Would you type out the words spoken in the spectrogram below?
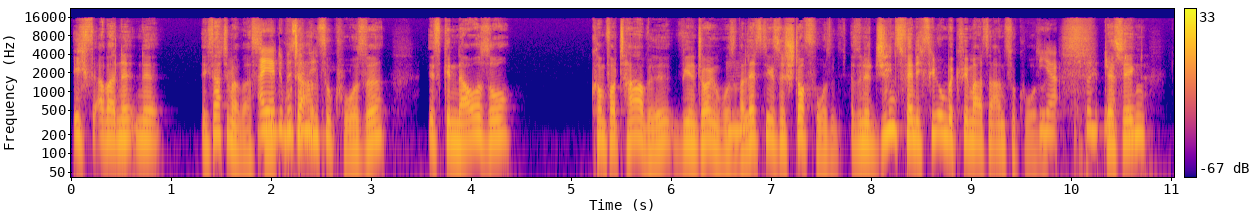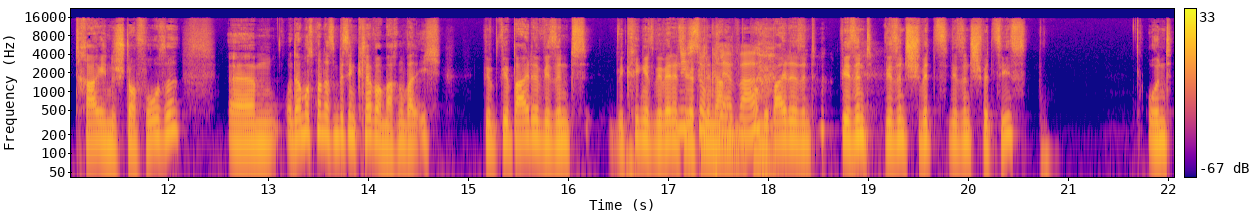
Ich, aber eine, eine, Ich sag dir mal was. Ah ja, eine gute ja Anzughose ist genauso komfortabel wie eine Jogginghose, Mhm. weil letztlich ist eine Stoffhose. Also eine Jeans fände ich viel unbequemer als eine Anzughose. Ja, ich bin, ja, Deswegen stimmt. trage ich eine Stoffhose. Ähm, und da muss man das ein bisschen clever machen, weil ich, wir, wir beide, wir sind, wir kriegen jetzt, wir werden jetzt Nicht wieder viele so Nachrichten bekommen. Wir beide sind, wir sind, wir sind Schwitz, wir sind Schwitzis. Und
